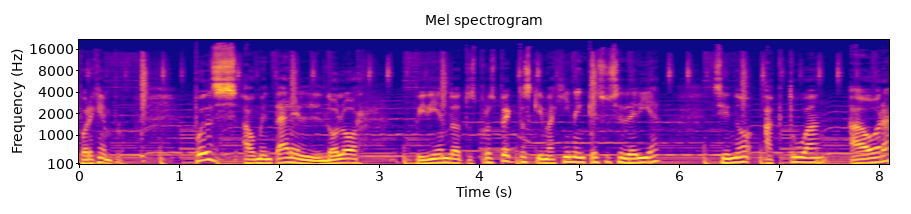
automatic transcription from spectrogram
Por ejemplo, puedes aumentar el dolor pidiendo a tus prospectos que imaginen qué sucedería si no actúan ahora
